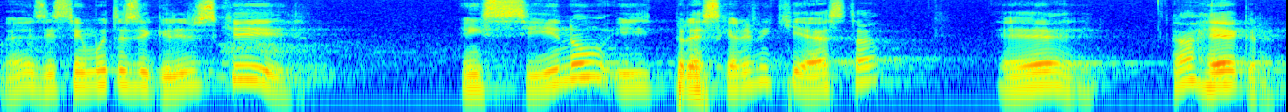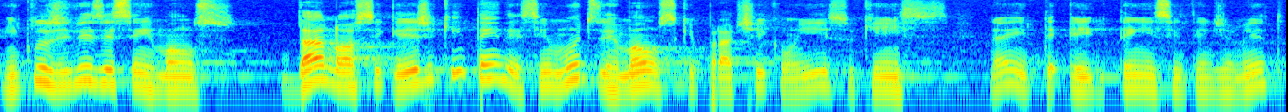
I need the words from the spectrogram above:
Né? Existem muitas igrejas que ensinam e prescrevem que esta é a regra. Inclusive, existem irmãos da nossa igreja que entendem, sim, muitos irmãos que praticam isso, que né, têm esse entendimento,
